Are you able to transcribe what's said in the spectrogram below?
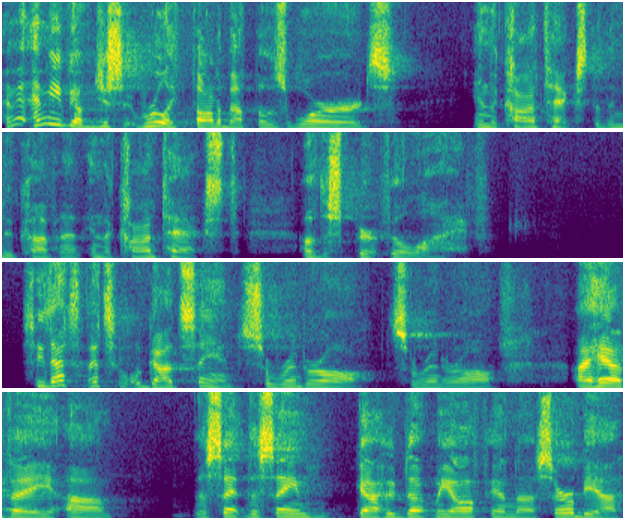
How many of you have just really thought about those words in the context of the new covenant, in the context of the spirit filled life? See, that's, that's what God's saying surrender all, surrender all. I have a, um, the, same, the same guy who dumped me off in uh, Serbia,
